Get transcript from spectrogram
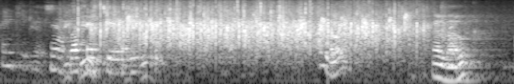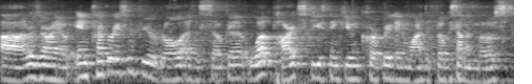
Thank you. Yes. Yeah, Thank blessings you. to you. Hello. Hello. Uh, Rosario, in preparation for your role as Ahsoka, what parts do you think you incorporated and wanted to focus on the most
